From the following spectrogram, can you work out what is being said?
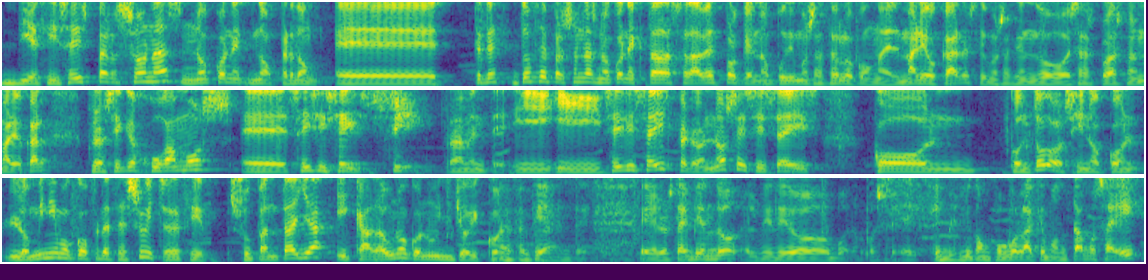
16 personas no conectadas, no, perdón, eh, 13 12 personas no conectadas a la vez porque no pudimos hacerlo con el Mario Kart, estuvimos haciendo esas pruebas con el Mario Kart, pero sí que jugamos eh, 6 y 6. Sí. Realmente. Y, y 6 y 6, pero no 6 y 6 con, con todo, sino con lo mínimo que ofrece Switch, es decir, su pantalla y cada uno con un Joy-Con. Efectivamente. Eh, lo estáis viendo, el vídeo, bueno, pues eh, simplifica un poco la que montamos ahí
